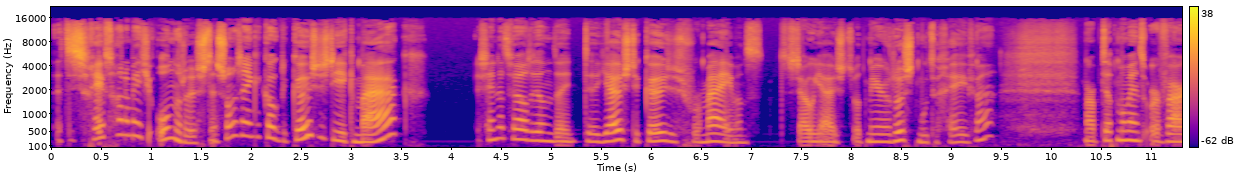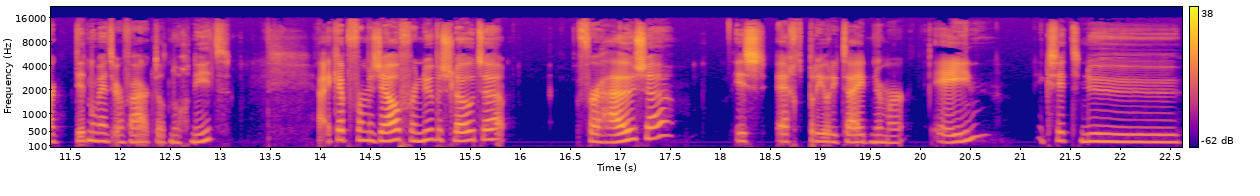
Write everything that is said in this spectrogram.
het is, geeft gewoon een beetje onrust. En soms denk ik ook, de keuzes die ik maak, zijn dat wel dan de, de juiste keuzes voor mij? Want het zou juist wat meer rust moeten geven. Maar op dat moment ervaar ik, dit moment ervaar ik dat nog niet. Ja, ik heb voor mezelf voor nu besloten: verhuizen is echt prioriteit nummer één. Ik zit nu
